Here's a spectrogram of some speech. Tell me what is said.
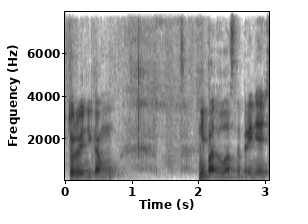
которая никому не подвластна принять.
